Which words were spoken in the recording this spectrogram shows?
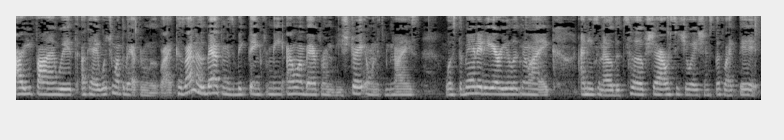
Are you fine with, okay, what you want the bathroom to look like? Because I know the bathroom is a big thing for me. I want the bathroom to be straight. I want it to be nice. What's the vanity area looking like? I need to know the tub, shower situation, stuff like that.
